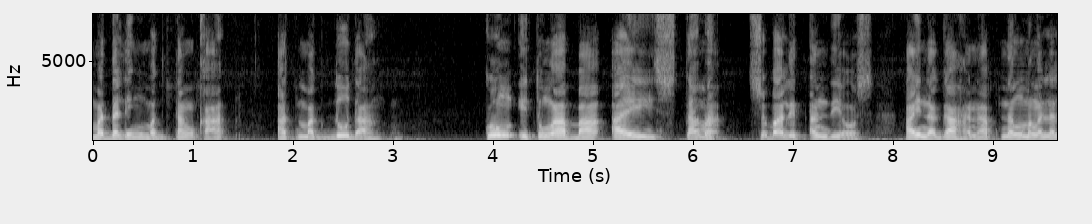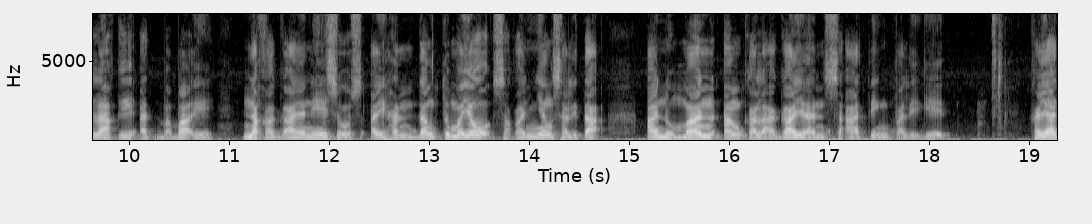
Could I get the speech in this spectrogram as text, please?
Madaling magtangka at magduda kung ito nga ba ay tama. Subalit ang Diyos ay naghahanap ng mga lalaki at babae na kagaya ni Jesus ay handang tumayo sa kanyang salita anuman ang kalagayan sa ating paligid. Kaya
